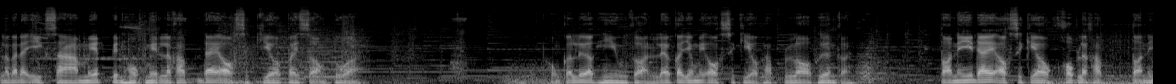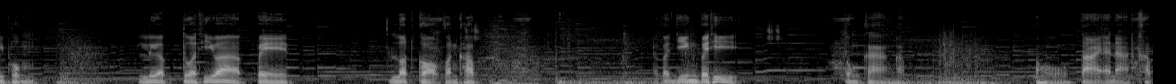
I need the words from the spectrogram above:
แล้วก็ได้อีก 3 เม็ดเป็น 6 เม็ดแล้วครับ ได้ออกสกิลไป 2 ตัว ผมก็เลือกฮิลก่อน แล้วก็ยังไม่ออกสกิลครับ รอเพื่อนก่อน ตอนนี้ได้ออกสกิลครบแล้วครับ ตอนนี้ผมเลือกตัวที่ว่าไปลดเกาะก่อนครับ แล้วก็ยิงไปที่ตรงกลางครับ โอ้โห ตายอนาถครับ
